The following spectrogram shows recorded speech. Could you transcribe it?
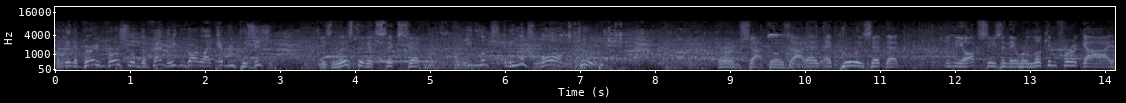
I mean, a very versatile defender. He can guard like every position. He's listed at 6'7". He looks, and he looks long, too. Durham's shot goes out. Ed, Ed Cooley said that in the offseason they were looking for a guy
